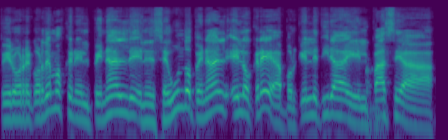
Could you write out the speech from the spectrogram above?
Pero recordemos que en el penal, en el segundo penal, él lo crea, porque él le tira el pase a,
